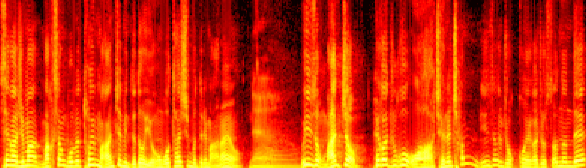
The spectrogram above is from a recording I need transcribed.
생각하지만 막상 보면 토익 만점인데도 영어 못하시는 분들이 많아요. 네. 인성 만점 해가지고 와 쟤는 참 인성 좋고 해가지고 썼는데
